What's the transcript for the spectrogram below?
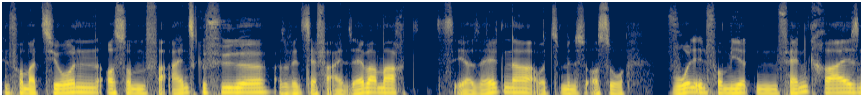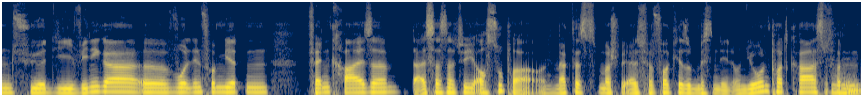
Informationen aus so einem Vereinsgefüge, also wenn es der Verein selber macht, ist eher seltener, aber zumindest aus so wohlinformierten Fankreisen für die weniger äh, wohlinformierten Fankreise, da ist das natürlich auch super. Und merkt das zum Beispiel, also ich verfolge hier so ein bisschen den Union-Podcast von, Mhm.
